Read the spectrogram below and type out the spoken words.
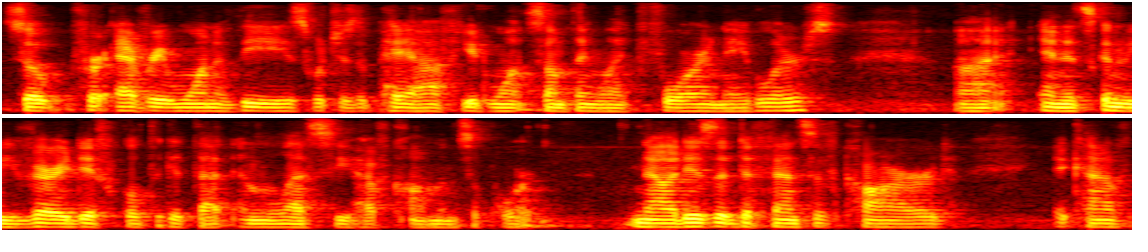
So for every one of these, which is a payoff, you'd want something like four enablers, uh, and it's going to be very difficult to get that unless you have common support. Now it is a defensive card. It kind of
